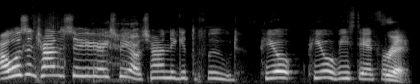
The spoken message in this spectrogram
I wasn't trying to steal your XP. I was trying to get the food. PO, POV stands for. Frick.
